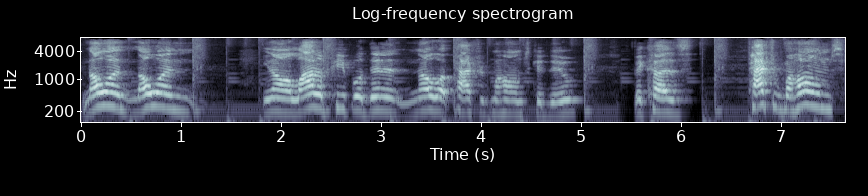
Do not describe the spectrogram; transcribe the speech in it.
no one, no one, you know, a lot of people didn't know what Patrick Mahomes could do because Patrick Mahomes,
